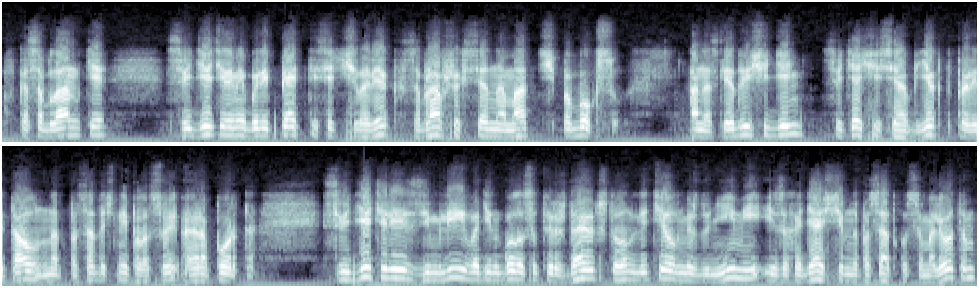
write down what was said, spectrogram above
В Касабланке свидетелями были пять тысяч человек, собравшихся на матч по боксу, а на следующий день светящийся объект пролетал над посадочной полосой аэропорта – Свидетели с земли в один голос утверждают, что он летел между ними и заходящим на посадку самолетом,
